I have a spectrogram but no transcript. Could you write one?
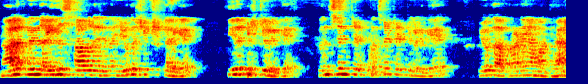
ನಾಲ್ಕರಿಂದ ಐದು ಸಾವಿರ ಜನ ಯೋಗ ಶಿಕ್ಷಕರಿಗೆ ಥಿರಪಿಸ್ಟ್ಗಳಿಗೆ ಕನ್ಸಲ್ಟೆಂಟ್ ಕನ್ಸಲ್ಟೆಂಟ್ಗಳಿಗೆ ಯೋಗ ಪ್ರಾಣಾಯಾಮ, ಧ್ಯಾನ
